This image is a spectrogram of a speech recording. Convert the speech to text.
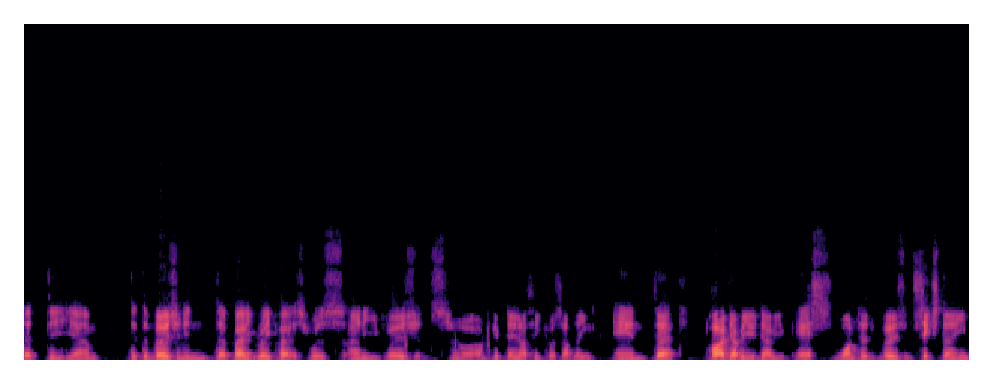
that the um, that the version in the Bodhi repos was only versions oh, 15, I think, or something, and that PyWWS wanted version 16,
